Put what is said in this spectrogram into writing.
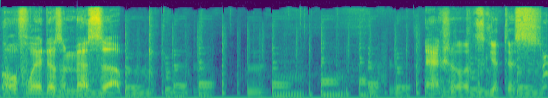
Hopefully it doesn't mess up. Actually, let's get this through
